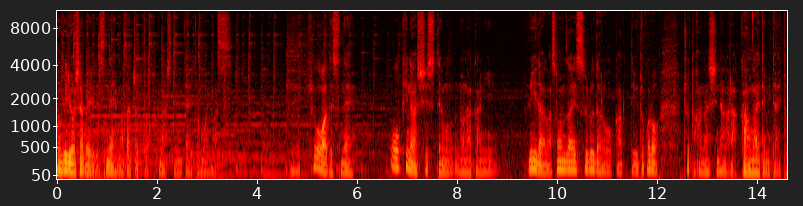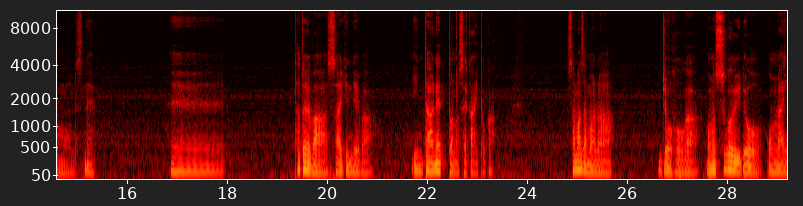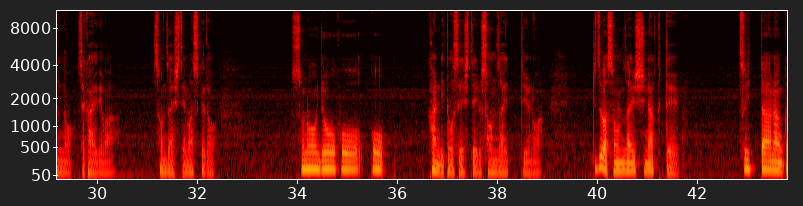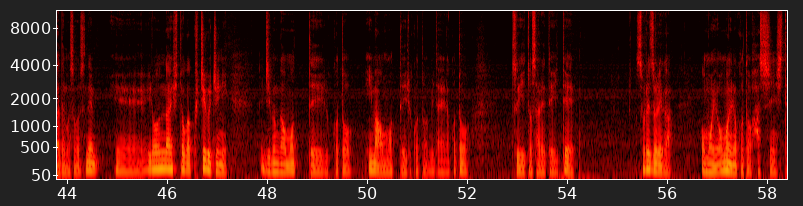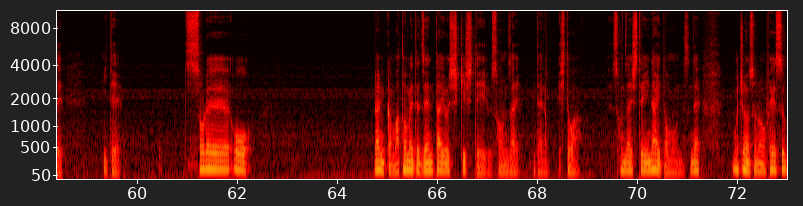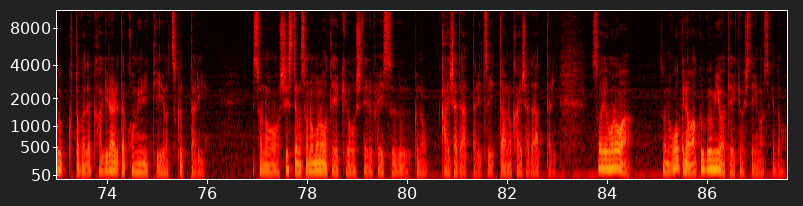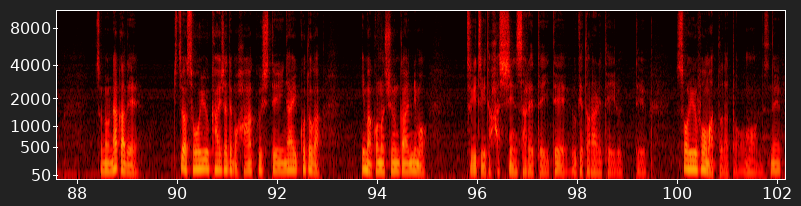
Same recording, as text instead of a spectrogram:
のびりおしゃべりですねまたちょっと話してみたいと思います、えー、今日はですね大きなシステムの中にリーダーが存在するだろうかっていうところをちょっと話しながら考えてみたいと思うんですね。えー、例えば最近で言えばインターネットの世界とかさまざまな情報がものすごい量オンラインの世界では存在してますけどその情報を管理統制している存在っていうのは実は存在しなくてツイッターなんかでもそうですね、えー、いろんな人が口々に自分が思っていること今思っていることみたいなことをツイートされていてそれぞれが思い思いのことを発信していてそれを何かまとめて全体を指揮している存在みたいな人は存在していないと思うんですね。もちろんその Facebook とかで限られたコミュニティを作ったりそのシステムそのものを提供している Facebook の会社であったり Twitter の会社であったりそういうものはその大きな枠組みは提供していますけどその中で実はそういう会社でも把握していないことが今この瞬間にも次々と発信されていて受け取られているっていうそういうフォーマットだと思うんですね。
